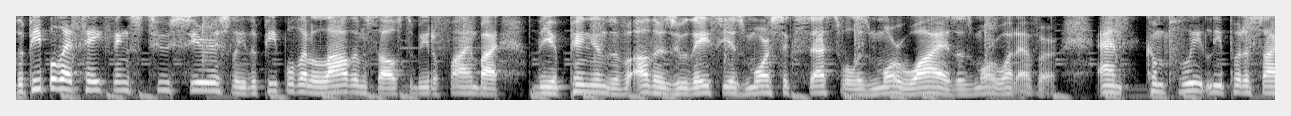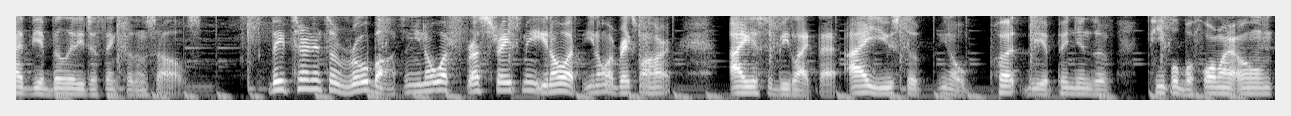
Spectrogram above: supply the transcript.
The people that take things too seriously, the people that allow themselves to be defined by the opinions of others who they see as more successful, as more wise, as more whatever, and completely put aside the ability to think for themselves. They turn into robots, and you know what frustrates me? You know what? You know what breaks my heart? I used to be like that. I used to, you know, put the opinions of people before my own,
